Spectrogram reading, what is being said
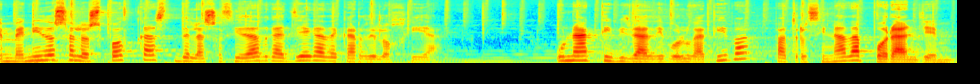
Bienvenidos a los podcasts de la Sociedad Gallega de Cardiología, una actividad divulgativa patrocinada por Angem.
